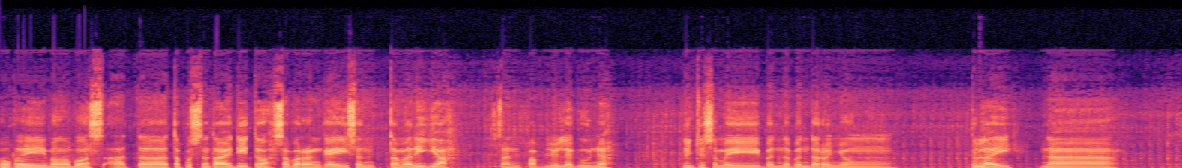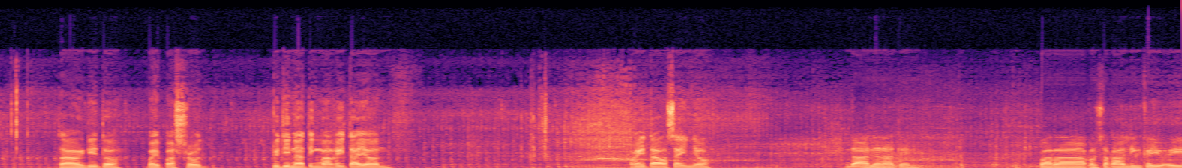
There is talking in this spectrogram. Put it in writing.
Okay mga boss at ah, tapos na tayo dito sa barangay Santa Maria, San Pablo Laguna. Doon sa may banda-banda ron yung tulay na tawag dito, bypass road. Pwede nating makita yon. Pakita ko sa inyo. Daanan natin. Para kung sakaling kayo ay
